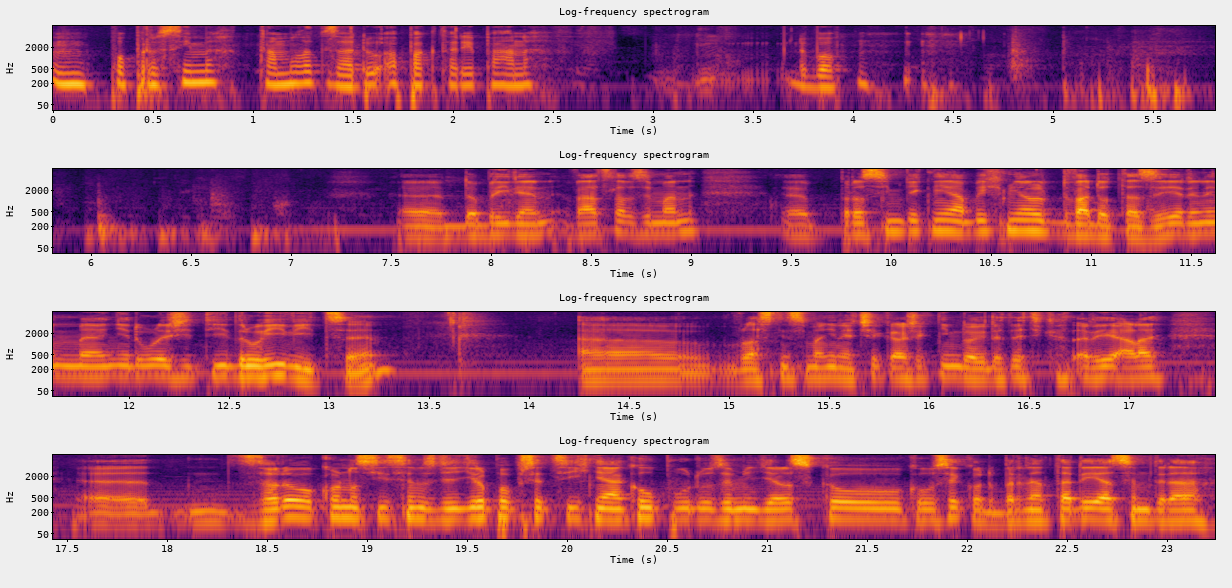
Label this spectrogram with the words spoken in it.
Mm, poprosím tamhle vzadu a pak tady pán, nebo... Eh, dobrý den, Václav Zeman. Eh, prosím pěkně, abych měl dva dotazy. Jeden je méně důležitý, druhý více. Eh, vlastně jsem ani nečekal, že k ním dojde teďka tady, ale z hodou okolností jsem zdědil po předcích nějakou půdu zemědělskou kousek od Brna tady. Já jsem teda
